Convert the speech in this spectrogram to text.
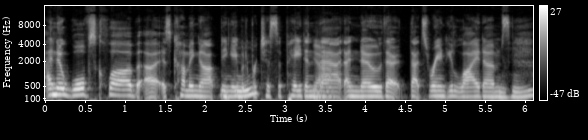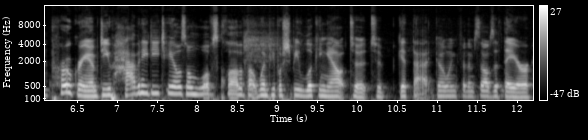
I know Wolves Club uh, is coming up, being able to mm-hmm. participate in yeah. that. I know that that's Randi Lydum's mm-hmm. program. Do you have any details on Wolves Club about when people should be looking out to to get that going for themselves if they are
